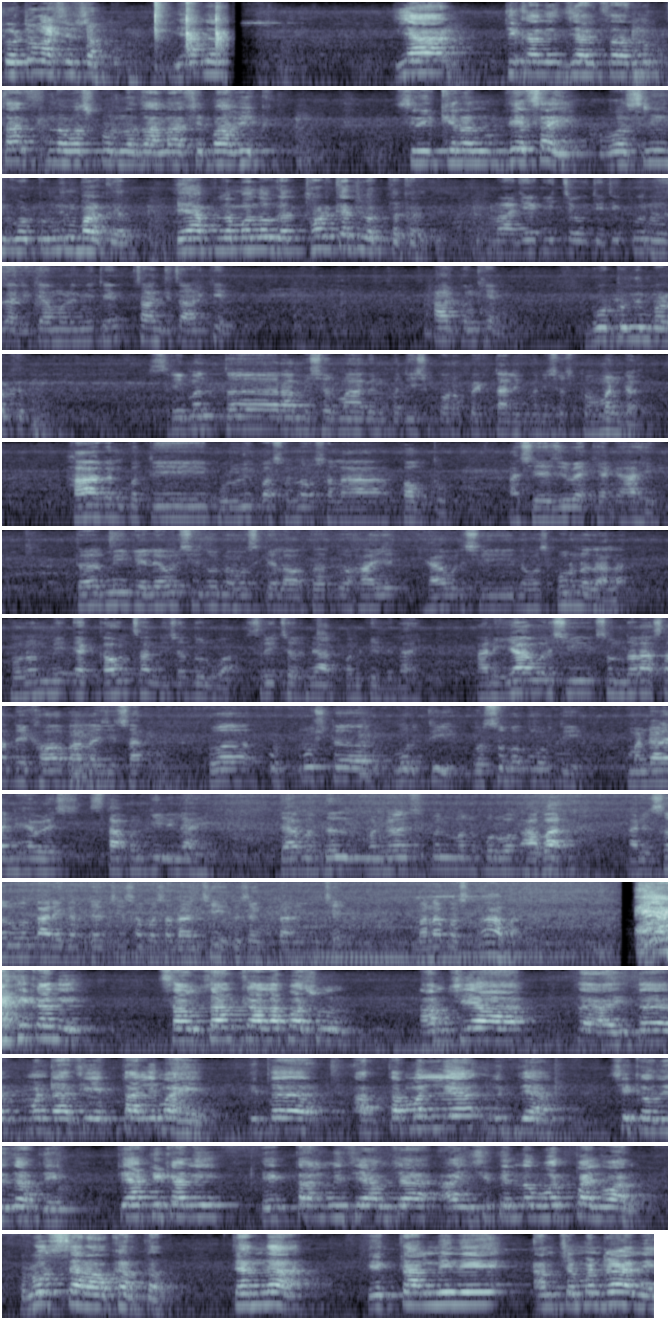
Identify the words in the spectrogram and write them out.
छोटं भाषण संपतो या या ठिकाणी ज्यांचा नुकताच नवस पूर्ण झाला असे भाविक श्री किरण देसाई व श्री गोटू निंबाळकर हे आपलं मनोगत थोडक्यात व्यक्त करते माझी एक इच्छा होती ती पूर्ण झाली. त्यामुळे मी ते चांदीचा हार केलं. अर्पण केलं. गोटू निंबाळकर श्रीमंत रामेश्वर महागणपती शिकोरपेठ तालीम गणेशोत्सव मंडळ. हा गणपती पूर्वीपासून नवसाला पावतो. अशी याची व्याख्या काय आहे? तर मी गेल्या वर्षी जो नवस केला होता तो हा एक ह्या वर्षी नवस पूर्ण झाला. म्हणून मी एक्कावन्न चांदीच्या दुर्वा श्रीचरणी अर्पण केलेला आहे. आणि यावर्षी सुंदर असा देखावा बालाजीचा व उत्कृष्ट मूर्ती व सुबक मूर्ती मंडळाने ह्यावेळेस स्थापन केलेली आहे. त्याबद्दल मंडळाचे पण मनपूर्वक आभार आणि सर्व कार्यकर्त्यांचे सभासदांचे हितसंहितांचे मनापासून आभार. या ठिकाणी संस्थान कालापासून आमच्या इथं मंडळाची एक तालीम आहे. तिथं आत्ता मल्ल विद्या शिकवली जाते. त्या ठिकाणी एक तालमीचे आमच्या ऐंशी ते नव्वद पैलवान रोज सराव करतात. त्यांना एक तालमीने आमच्या मंडळाने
